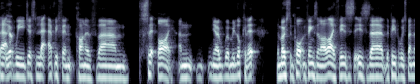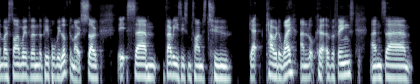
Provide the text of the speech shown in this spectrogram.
that yep. we just let everything kind of um, slip by. And you know, when we look at it, the most important things in our life is is uh, the people we spend the most time with and the people we love the most. So it's um, very easy sometimes to get carried away and look at other things and um,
